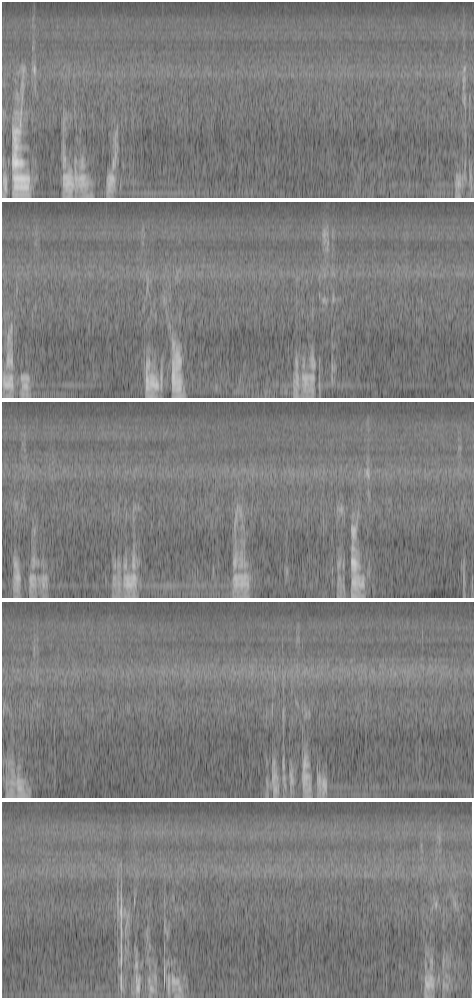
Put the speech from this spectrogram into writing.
An orange underwing moth. Intricate markings. Seen them before. Never noticed those smart ones other than the brown uh, orange second pair of wings. I think I disturbed him. I think I will put him somewhere safe.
